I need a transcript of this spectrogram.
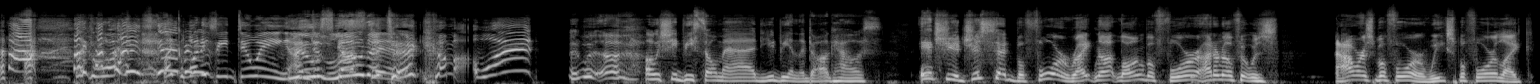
like, what is like, what is he doing? You I'm disgusted. lunatic. Come on, what? it would, uh, Oh, she'd be so mad. You'd be in the doghouse. and she had just said before, right? Not long before. I don't know if it was hours before or weeks before. Like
